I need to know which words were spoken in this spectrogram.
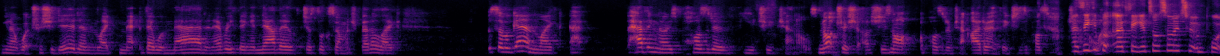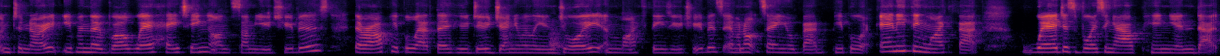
you know, what Trisha did and, like, ma- they were mad and everything. And now they just look so much better. Like, so again, like, having those positive YouTube channels, not Trisha, she's not a positive channel. I don't think she's a positive I think I think it's also too important to note, even though while we're hating on some YouTubers, there are people out there who do genuinely enjoy and like these YouTubers, and we're not saying you're bad people or anything like that. We're just voicing our opinion that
